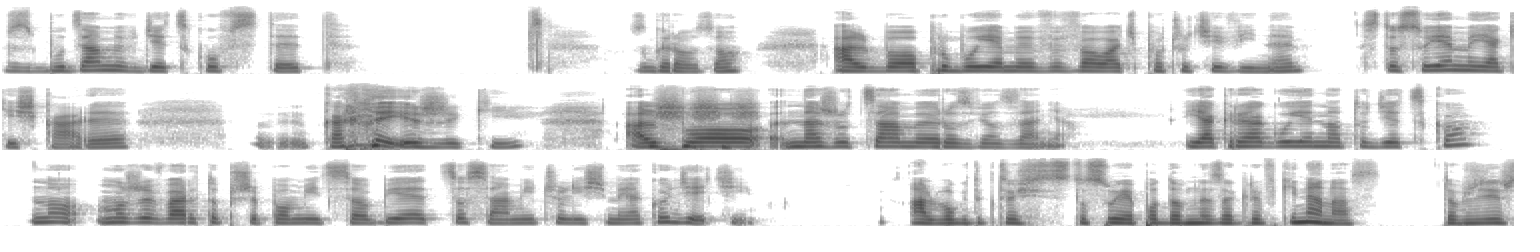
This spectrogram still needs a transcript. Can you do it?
wzbudzamy w dziecku wstyd, zgrozo, albo próbujemy wywołać poczucie winy, stosujemy jakieś kary, karne jeżyki, albo narzucamy rozwiązania. Jak reaguje na to dziecko? No, może warto przypomnieć sobie, co sami czuliśmy jako dzieci. Albo gdy ktoś stosuje podobne zagrywki na nas. To przecież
